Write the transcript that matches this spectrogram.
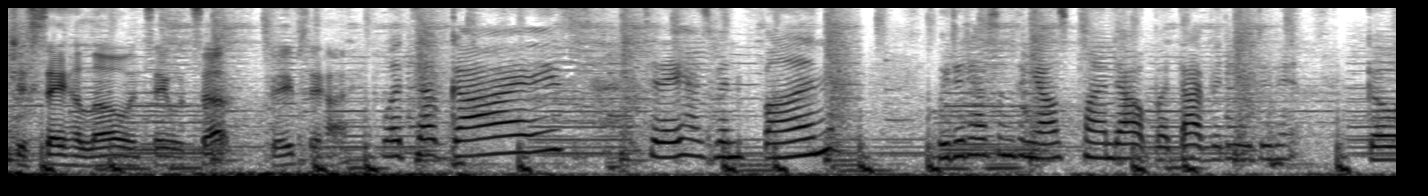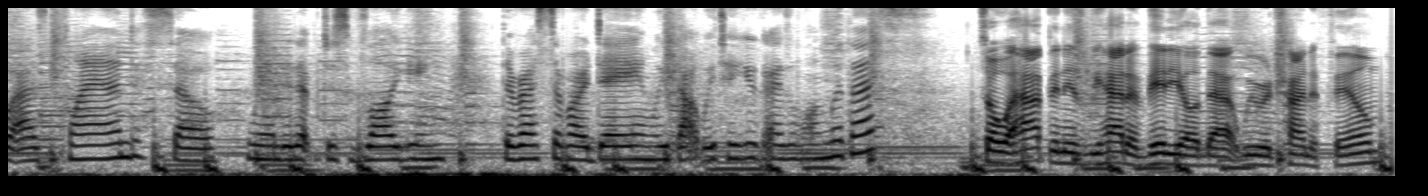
just say hello and say what's up. Babe, say hi. What's up, guys? Today has been fun. We did have something else planned out, but that video didn't go as planned, so we ended up just vlogging the rest of our day, and we thought we'd take you guys along with us. So what happened is we had a video that we were trying to film,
